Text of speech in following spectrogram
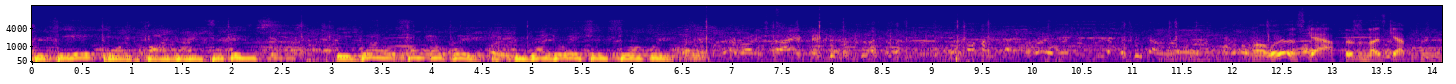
58.59 seconds, the girls from Elk Lake. Congratulations to Elk Lake. Wow, look at this gap. There's a nice gap between you.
